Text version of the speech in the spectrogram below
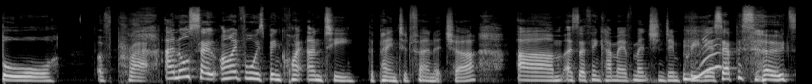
bore of prep. And also, I've always been quite anti the painted furniture, um, as I think I may have mentioned in previous episodes.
